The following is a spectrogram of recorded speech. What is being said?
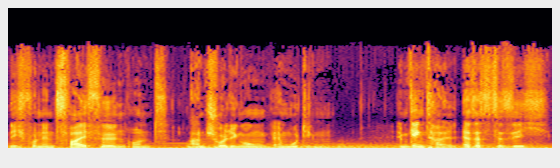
nicht von den Zweifeln und Anschuldigungen ermutigen. Im Gegenteil, er setzte sich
